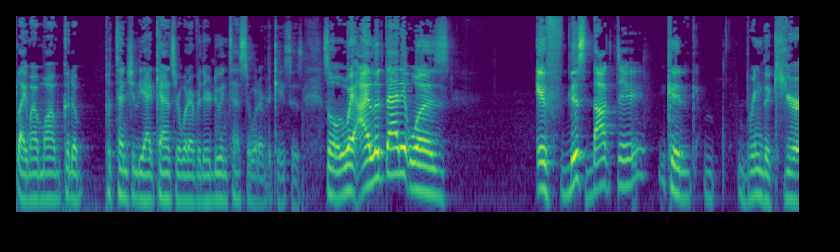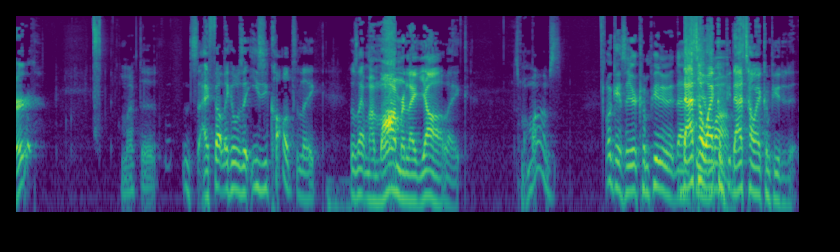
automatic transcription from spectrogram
like my mom could have potentially had cancer or whatever they're doing tests or whatever the case is. So the way I looked at it was if this doctor could bring the cure, I'm gonna have to. I felt like it was an easy call to like. It was like my mom or like y'all like. It's my mom's. Okay, so you're computing it. Down That's how I mom. compu- That's how I computed it.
